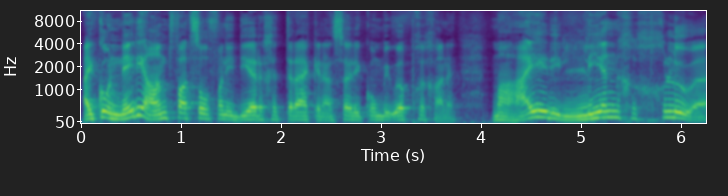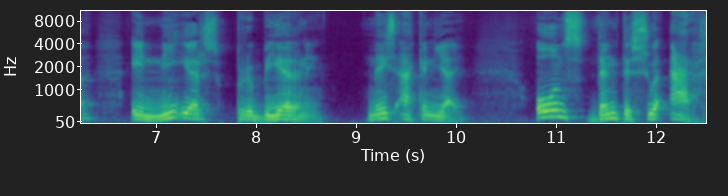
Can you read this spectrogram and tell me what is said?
Hy kon net die handvatsel van die deur getrek en dan sou die kombi oopgegaan het. Maar hy het die leuen geglo en nie eers probeer nie nes ek en jy. Ons dink dit is so erg.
